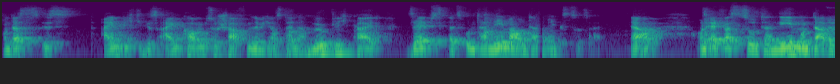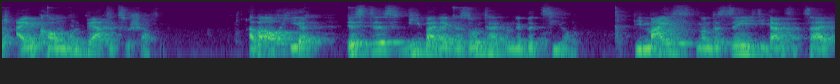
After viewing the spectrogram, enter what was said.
Und das ist ein wichtiges Einkommen zu schaffen, nämlich aus deiner Möglichkeit, selbst als Unternehmer unterwegs zu sein. Ja? Und etwas zu unternehmen und dadurch Einkommen und Werte zu schaffen. Aber auch hier ist es wie bei der Gesundheit und der Beziehung. Die meisten, und das sehe ich die ganze Zeit,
